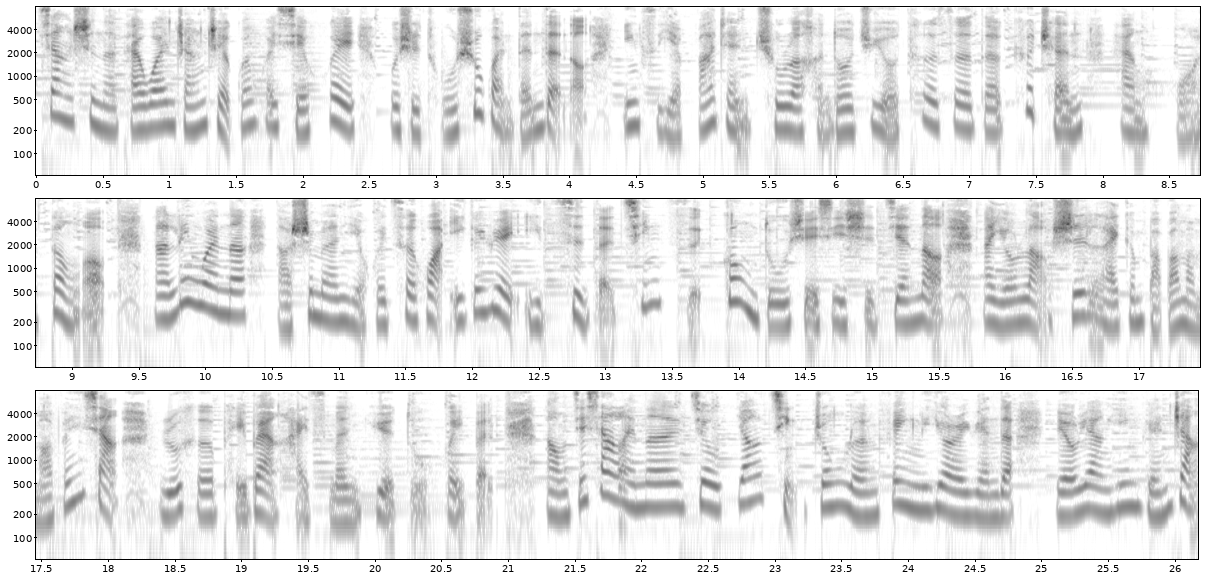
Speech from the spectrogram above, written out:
像是呢台湾长者关怀协会或是图书馆等等哦，因此也发展出了很多具有特色的课程和活动哦。那另外呢，老师们也会策划一个月一次的亲子共读学习时间呢。那有老师。来跟爸爸妈妈分享如何陪伴孩子们阅读绘本。那我们接下来呢，就邀请中伦飞盈幼儿园的刘亮英园长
